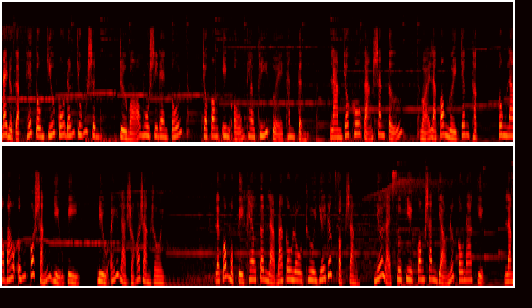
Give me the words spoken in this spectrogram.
Nay được gặp Thế Tôn chiếu cố đấng chúng sinh, Trừ bỏ ngu si đen tối. Cho con yên ổn theo trí tuệ thanh tịnh, Làm cho khô cạn sanh tử, Gọi là con người chân thật, Công lao báo ứng có sẵn diệu kỳ, Điều ấy là rõ ràng rồi. Lại có một tỳ kheo tên là Ba Câu Lô thưa với đất Phật rằng, Nhớ lại xưa kia con sanh vào nước Câu Na Kiệt, Làm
